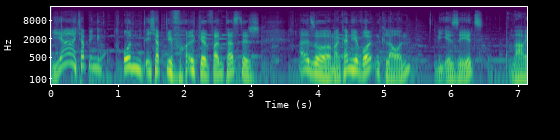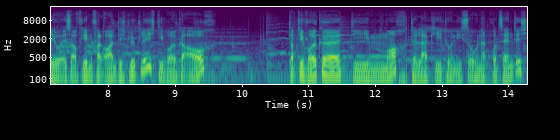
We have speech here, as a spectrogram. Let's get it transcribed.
Ja, ich habe ihn... Und ich habe die Wolke. Fantastisch. Also, man kann hier Wolken klauen, wie ihr seht. Mario ist auf jeden Fall ordentlich glücklich, die Wolke auch. Ich glaube, die Wolke, die mochte Lakito nicht so hundertprozentig.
